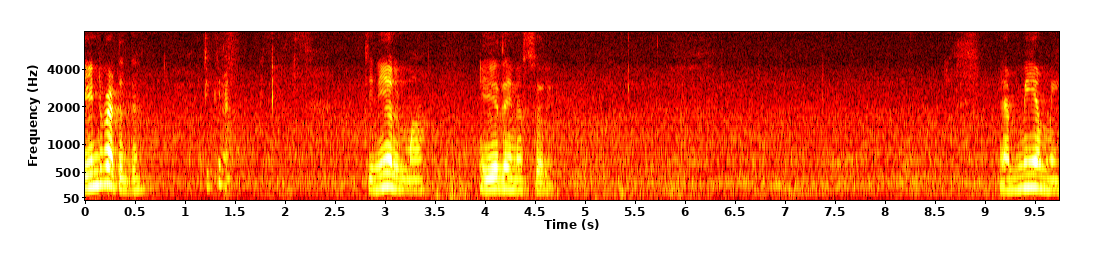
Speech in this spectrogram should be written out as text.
ఏంటి పెట్టద్దు? చికెన్. తినేయాలమ్మా. ఏదైనా సరే. ఎమ్మి ఎమ్మి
